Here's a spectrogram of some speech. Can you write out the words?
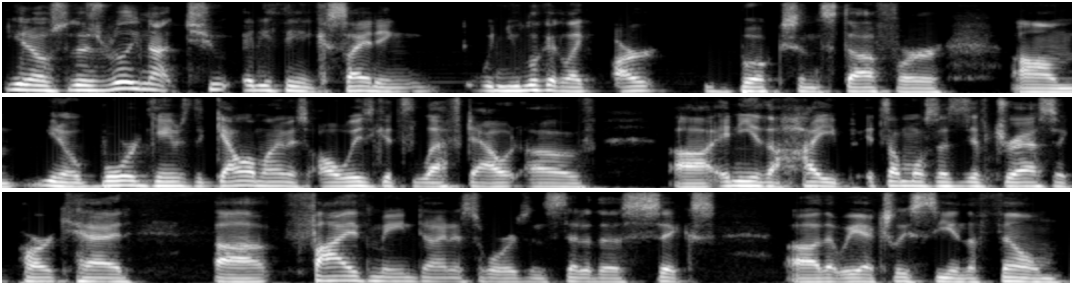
you know, so there's really not too anything exciting when you look at like art books and stuff or um, you know board games. The Gallimimus always gets left out of uh, any of the hype. It's almost as if Jurassic Park had uh, five main dinosaurs instead of the six uh, that we actually see in the film.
